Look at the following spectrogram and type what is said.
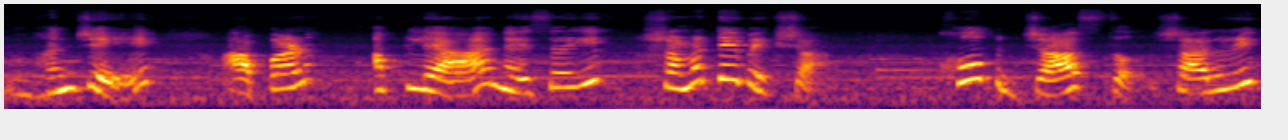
म्हणजे आपण आपल्या नैसर्गिक क्षमतेपेक्षा खूप जास्त शारीरिक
